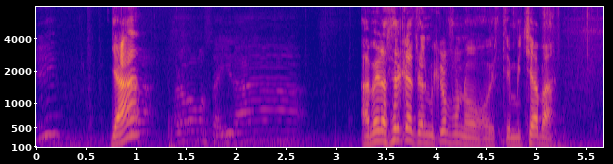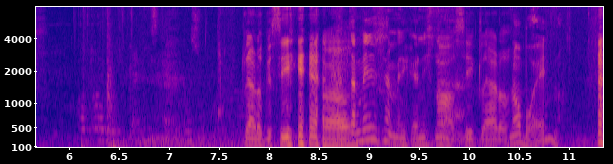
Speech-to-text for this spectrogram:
Sí. ¿Ya? Ahora vamos a ir a... A ver, acércate al micrófono, este, mi Chava. Claro que sí. Ah, También es americanista. No, sí, claro. No, bueno.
